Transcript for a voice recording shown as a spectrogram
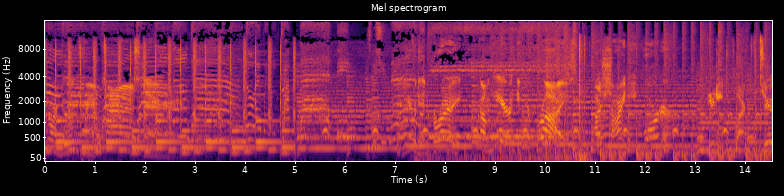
You're doing fantastic. You did great. Come here and get your prize. A shiny quarter. You need to collect two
